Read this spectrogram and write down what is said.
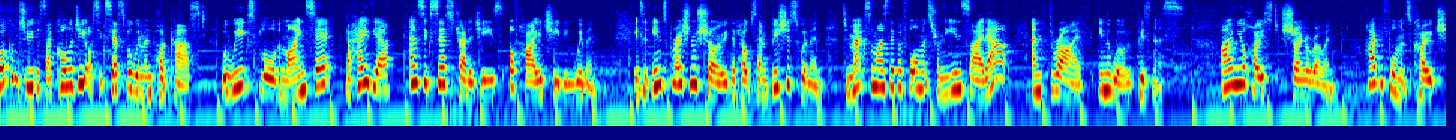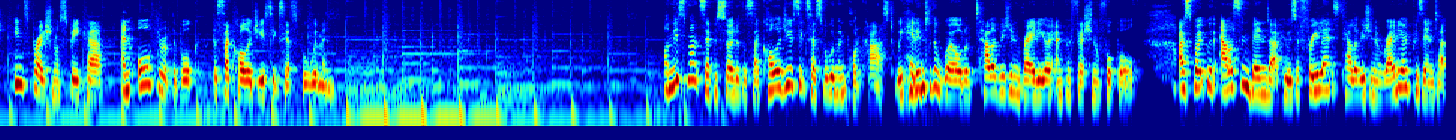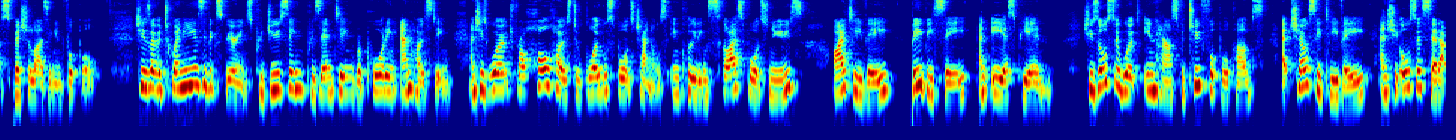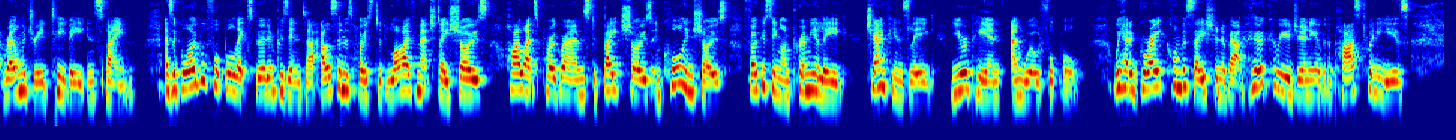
Welcome to the Psychology of Successful Women podcast, where we explore the mindset, behavior, and success strategies of high achieving women. It's an inspirational show that helps ambitious women to maximize their performance from the inside out and thrive in the world of business. I'm your host, Shona Rowan, high performance coach, inspirational speaker, and author of the book, The Psychology of Successful Women. On this month's episode of the Psychology of Successful Women podcast, we head into the world of television, radio, and professional football. I spoke with Alison Bender, who is a freelance television and radio presenter specializing in football. She has over 20 years of experience producing, presenting, reporting, and hosting, and she's worked for a whole host of global sports channels, including Sky Sports News, ITV, BBC, and ESPN. She's also worked in-house for two football clubs, at Chelsea TV, and she also set up Real Madrid TV in Spain. As a global football expert and presenter, Alison has hosted live matchday shows, highlights programs, debate shows, and call-in shows focusing on Premier League, Champions League, European, and world football. We had a great conversation about her career journey over the past 20 years,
